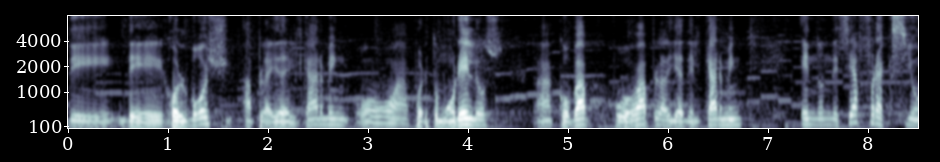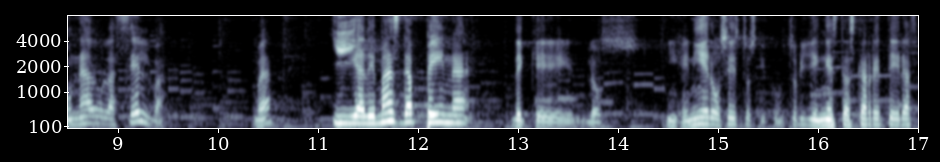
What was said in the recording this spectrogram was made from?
de, de Holbox a Playa del Carmen o a Puerto Morelos, a Cobá, Playa del Carmen, en donde se ha fraccionado la selva. Y además da pena de que los ingenieros estos que construyen estas carreteras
